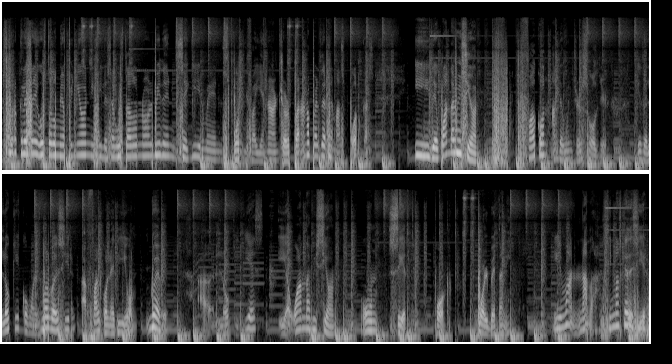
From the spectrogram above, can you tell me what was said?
Espero que les haya gustado mi opinión y si les ha gustado no olviden seguirme en Spotify y en Anchor para no perderse más podcasts. Y de WandaVision, Falcon and the Winter Soldier. Y de Loki, como les vuelvo a decir, a Falcon le di un 9, a Loki 10 y a WandaVision un 7 por Paul Bettany. Y man, nada, sin más que decir.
